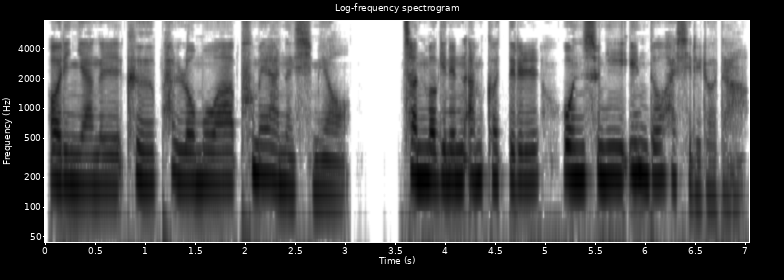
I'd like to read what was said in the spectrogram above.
어린 양을 그 팔로 모아 품에 안으시며 젖 먹이는 암컷들을 온순히 인도하시리로다.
